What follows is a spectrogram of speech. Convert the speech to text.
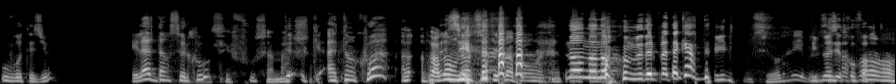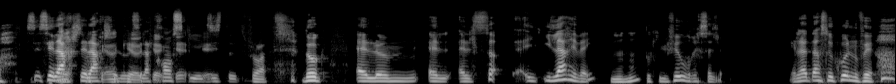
ouvre tes yeux. Et là, d'un seul coup. C'est fou, ça de- marche. Attends, quoi? Ah, pardon, C'est- non, c'était pas pour moi. Non, non, non, me donne pas ta carte, David. C'est horrible. L'hypnose est trop forte. Oh. C'est l'arche, c'est l'arche, c'est la France qui existe toujours. là. Donc, elle, euh, elle, elle il la réveille, Mhm. donc il lui fait ouvrir ses yeux. Et là, d'un seul coup, elle nous fait Oh,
